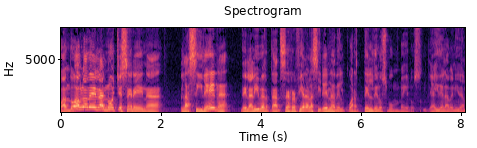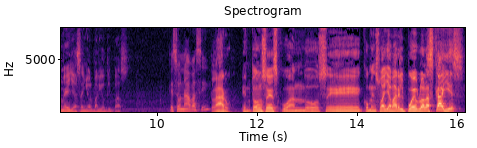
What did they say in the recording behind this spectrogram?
Cuando habla de la noche serena, la sirena de la libertad se refiere a la sirena del cuartel de los bomberos, de ahí de la avenida Mella, señor Mariotti Paz. Que sonaba así. Claro. Entonces, cuando se comenzó a llamar el pueblo a las calles,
